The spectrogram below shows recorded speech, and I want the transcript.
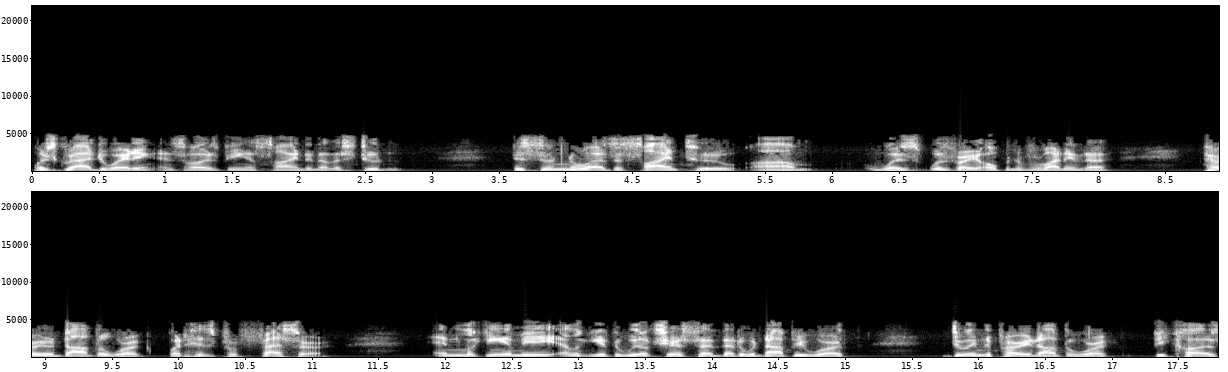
was graduating, and so I was being assigned another student. The student who I was assigned to um, was was very open to providing the periodontal work, but his professor, in looking at me and looking at the wheelchair, said that it would not be worth doing the periodontal work because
